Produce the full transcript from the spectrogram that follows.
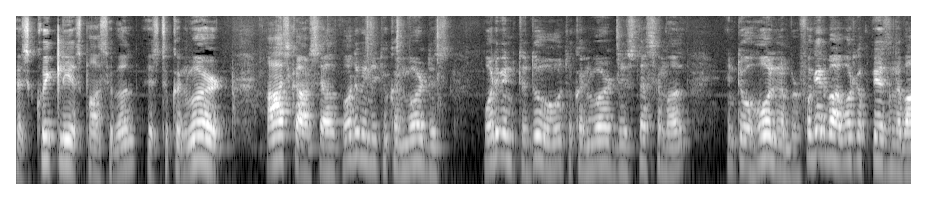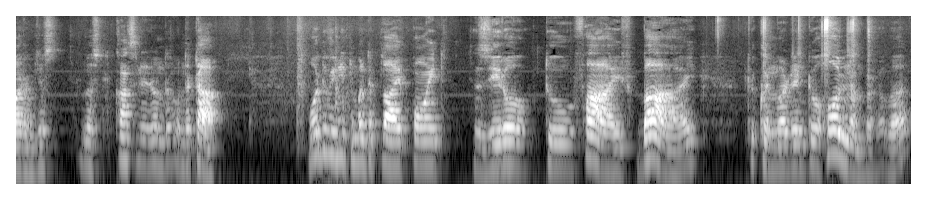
as quickly as possible is to convert, ask ourselves, what do we need to convert this, what do we need to do to convert this decimal into a whole number? Forget about what appears in the bottom, just let's concentrate on the, on the top. What do we need to multiply 0.025 by to convert it into a whole number? Well,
